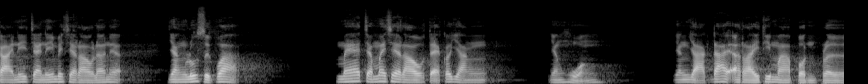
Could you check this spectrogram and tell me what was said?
กายนี้ใจนี้ไม่ใช่เราแล้วเนี่ย ยังรู้สึกว่า แม้จะไม่ใช่เรา แต่ก็ยังยังหวง ยังอยากได้อะไรที่มาปนเปลอ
